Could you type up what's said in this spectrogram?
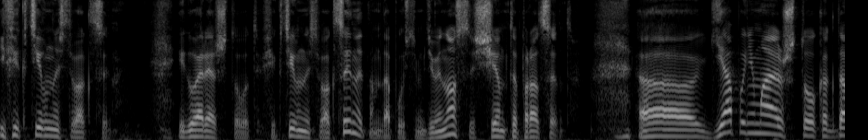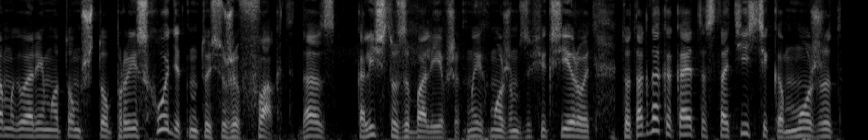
эффективность вакцины. И говорят, что вот эффективность вакцины, там, допустим, 90 с чем-то процентов. Э, я понимаю, что когда мы говорим о том, что происходит, ну, то есть уже факт, да, количество заболевших, мы их можем зафиксировать, то тогда какая-то статистика может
